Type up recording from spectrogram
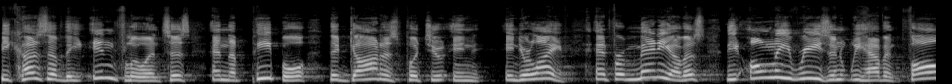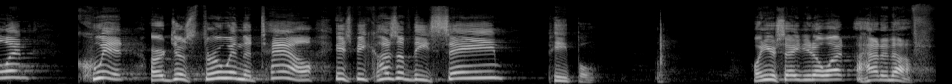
because of the influences and the people that God has put you in, in your life. And for many of us, the only reason we haven't fallen, quit, or just threw in the towel is because of these same people. When you're saying, you know what, I had enough.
